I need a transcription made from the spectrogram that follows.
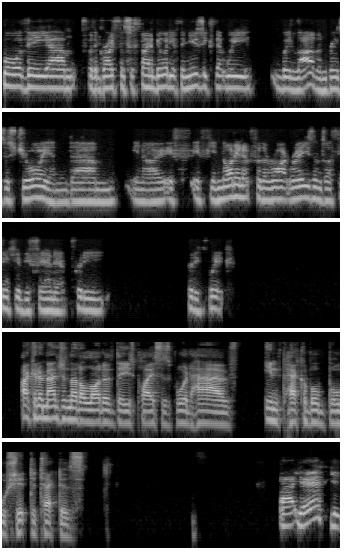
for the um, for the growth and sustainability of the music that we we love and brings us joy. And um, you know, if if you're not in it for the right reasons, I think you'd be found out pretty pretty quick. I can imagine that a lot of these places would have impeccable bullshit detectors. Uh, yeah, yeah.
